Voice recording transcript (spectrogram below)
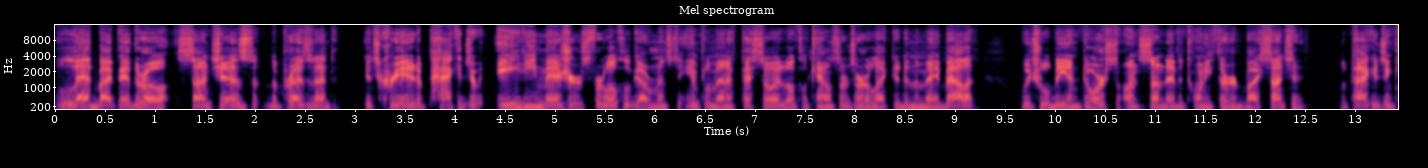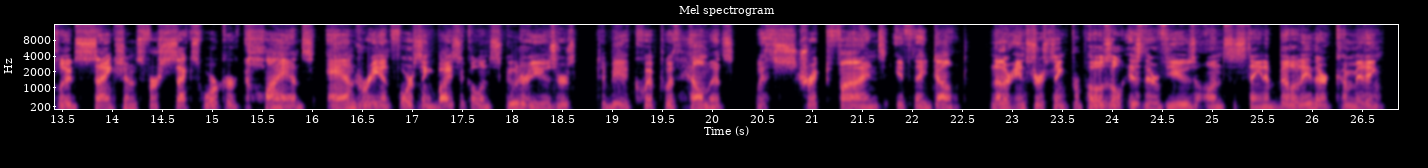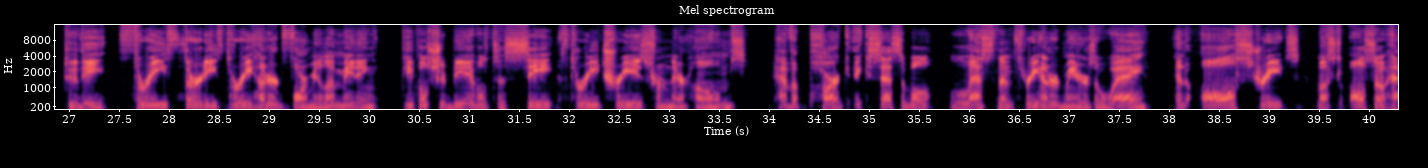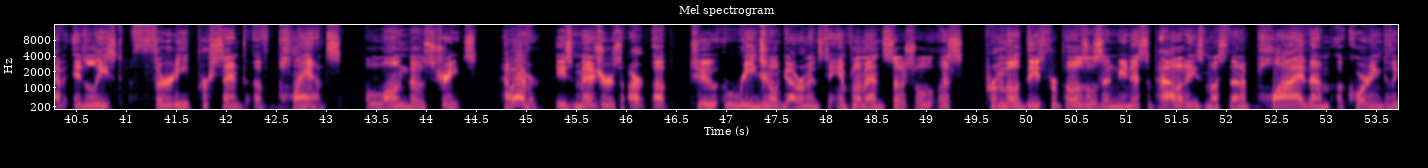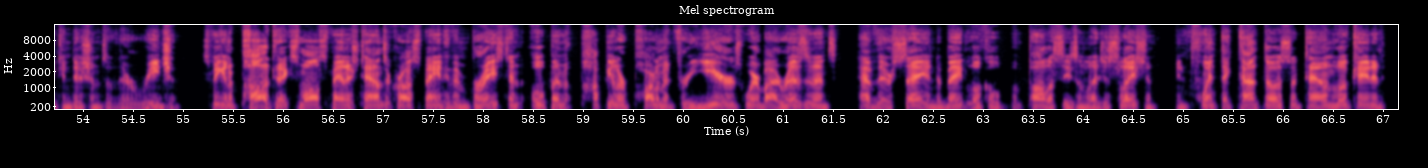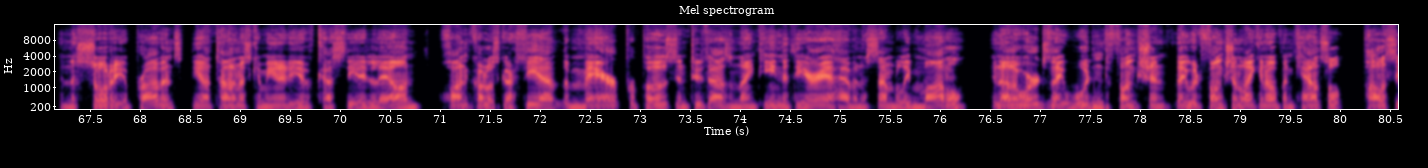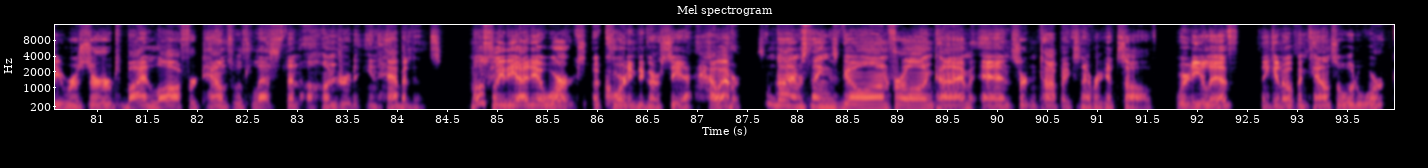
Led by Pedro Sanchez, the president, it's created a package of 80 measures for local governments to implement if PSOE local councillors are elected in the May ballot, which will be endorsed on Sunday, the 23rd, by Sanchez. The package includes sanctions for sex worker clients and reinforcing bicycle and scooter users to be equipped with helmets with strict fines if they don't. Another interesting proposal is their views on sustainability. They're committing to the 330 300 formula, meaning people should be able to see three trees from their homes, have a park accessible less than 300 meters away, and all streets must also have at least 30% of plants along those streets. However, these measures are up to regional governments to implement. Socialists promote these proposals, and municipalities must then apply them according to the conditions of their region. Speaking of politics, small Spanish towns across Spain have embraced an open popular parliament for years, whereby residents have their say and debate local policies and legislation. In Fuente Cantos, a town located in the Soria province, the autonomous community of Castilla y León, Juan Carlos Garcia, the mayor, proposed in 2019 that the area have an assembly model. In other words, they wouldn't function, they would function like an open council policy reserved by law for towns with less than 100 inhabitants. Mostly the idea works, according to Garcia. However, sometimes things go on for a long time and certain topics never get solved. Where do you live? Think an open council would work?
